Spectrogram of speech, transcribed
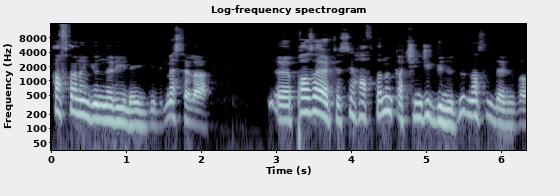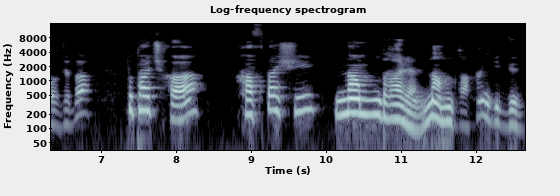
Haftanın günleriyle ilgili. Mesela e, pazar haftanın kaçıncı günüdür? Nasıl deriz Lazca'da? Tutaçha haftaşi namdgaren. Namdga hangi gün?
